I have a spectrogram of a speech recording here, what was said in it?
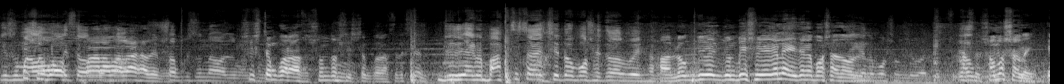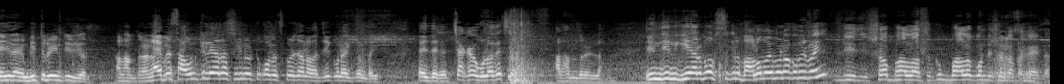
কিছু মালামাল রাখা যাবে। সবকিছু নেওয়া যাবে। সিস্টেম করা আছে সুন্দর সিস্টেম করা আছে দেখছেন? যদি একটা বাচ্চা চাই সেটাও বসাইতে পারব এখানে। আর লোক দুই একজন বেশি হয়ে গেলে এই জায়গায় বসা দেওয়া এখানে বসান সমস্যা নাই। এই যে দেখেন ভিতরে ইন্টেরিয়র আলহামদুলিল্লাহ। লাইভে সাউন্ড ক্লিয়ার আছে কিনা একটু কমেন্টস করে জানাবা যে কোনো একজন ভাই। এই দেখেন চাকাগুলো দেখছেন? আলহামদুলিল্লাহ। ইঞ্জিন গিয়ার বক্স এগুলো ভালো পাইবো না কবির ভাই? জি জি সব ভালো আছে খুব ভালো কন্ডিশন আছে গাড়িটা।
